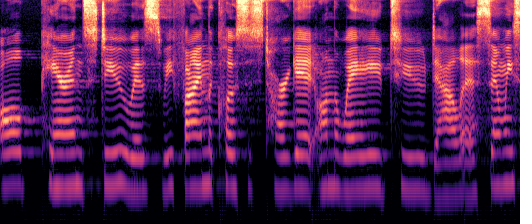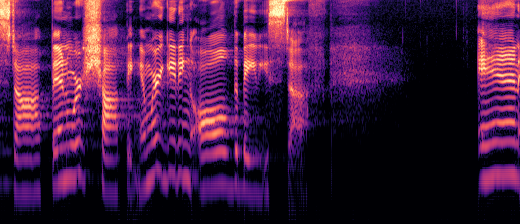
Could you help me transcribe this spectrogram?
all parents do, is we find the closest Target on the way to Dallas, and we stop, and we're shopping, and we're getting all the baby stuff. And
